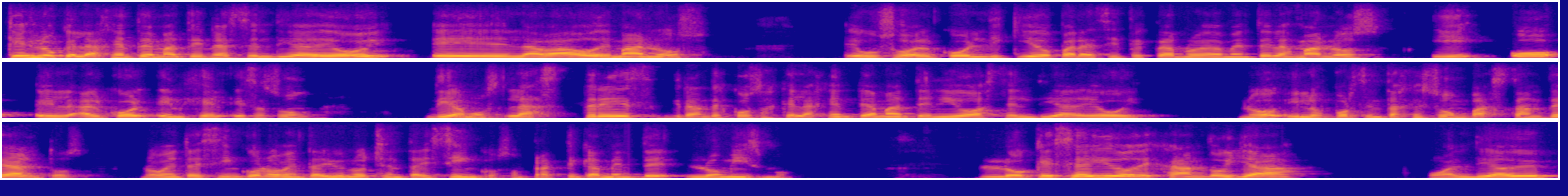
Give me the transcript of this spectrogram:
¿Qué es lo que la gente mantiene hasta el día de hoy? El lavado de manos, el uso de alcohol líquido para desinfectar nuevamente las manos y o el alcohol en gel. Esas son, digamos, las tres grandes cosas que la gente ha mantenido hasta el día de hoy, ¿no? Y los porcentajes son bastante altos, 95, 91, 85, son prácticamente lo mismo. Lo que se ha ido dejando ya, o al día de hoy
